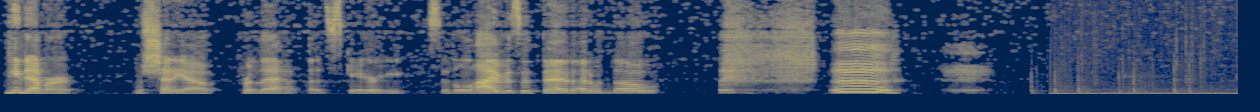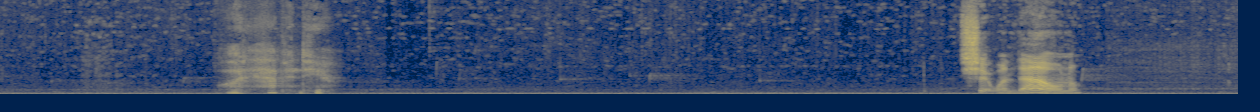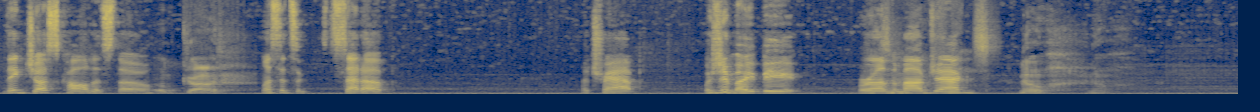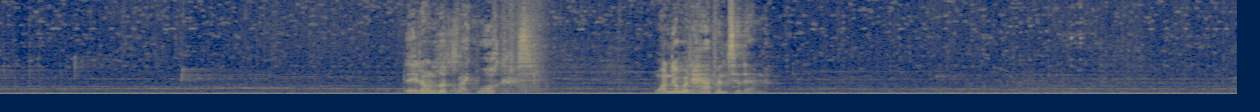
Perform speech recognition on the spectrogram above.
Need to have our machete out for that. That's scary. Is it alive? Is it dead? I don't know. Ugh. What happened here? Shit went down. They just called us though. Oh, God. Unless it's a setup. A trap. Which it might be. We're on the Mobjack. No, no. They don't look like walkers. Wonder what happened to them.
